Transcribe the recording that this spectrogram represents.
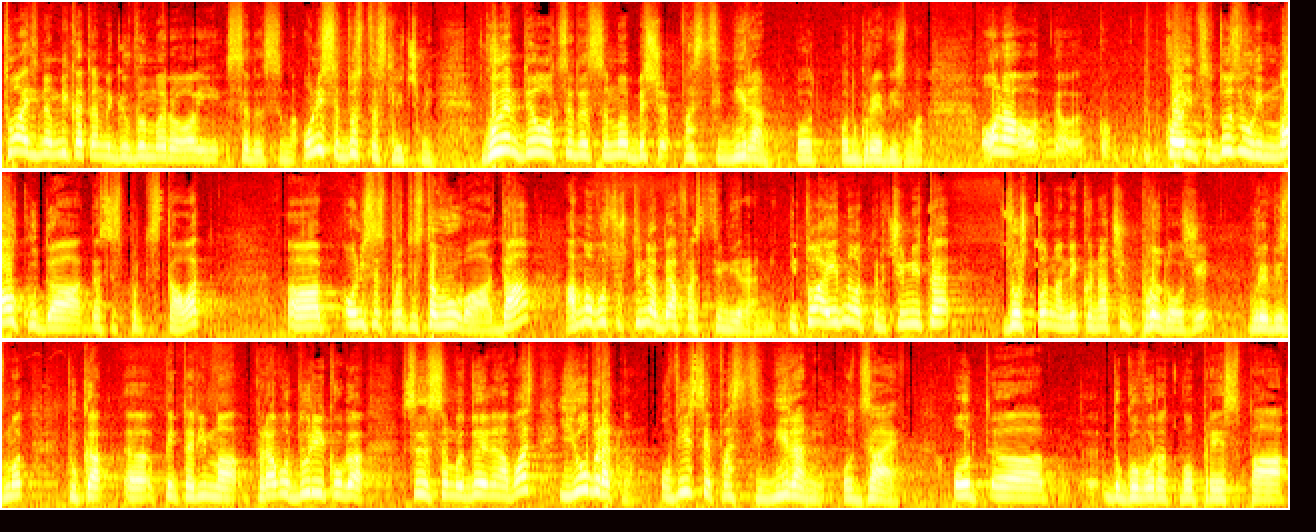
тоа е динамиката меѓу ВМРО и СДСМ. Они се доста слични. Голем дел од СДСМ беше фасциниран од од груевизмот. Она кој им се дозволи малку да да се спротистават, а, они се спротиставуваа, да, ама во суштина беа фасцинирани. И тоа е една од причините зошто на некој начин продолжи груевизмот. Тука Петар има право, дури кога СДСМ дојде на власт, и обратно, овие се фасцинирани од Заев, од договорот во Преспа,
